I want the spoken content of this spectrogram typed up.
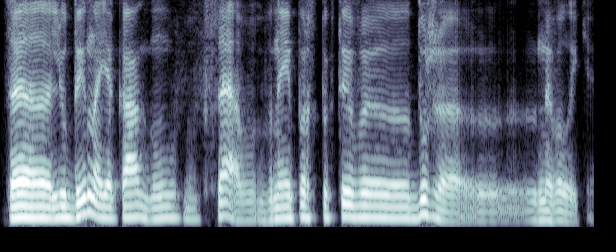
Це людина, яка ну все в неї перспективи дуже невеликі.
